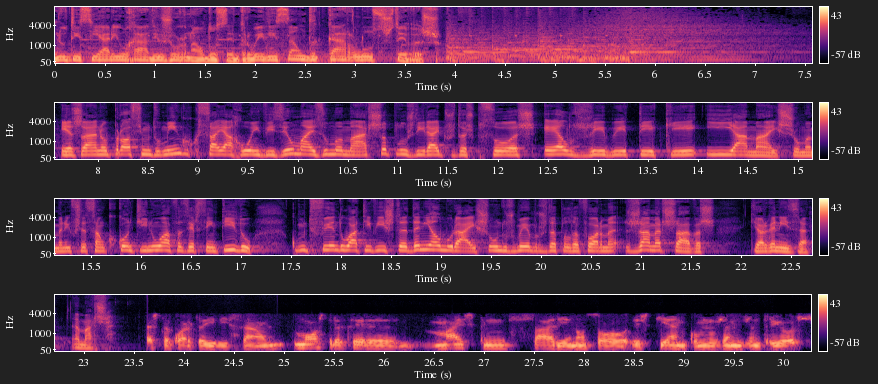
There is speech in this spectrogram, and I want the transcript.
Noticiário Rádio Jornal do Centro, edição de Carlos Esteves. É já no próximo domingo que sai à rua em Viseu mais uma marcha pelos direitos das pessoas LGBTQIA+. Uma manifestação que continua a fazer sentido, como defende o ativista Daniel Moraes, um dos membros da plataforma Já Marchavas, que organiza a marcha. Esta quarta edição mostra ser eh, mais que necessária, não só este ano como nos anos anteriores,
